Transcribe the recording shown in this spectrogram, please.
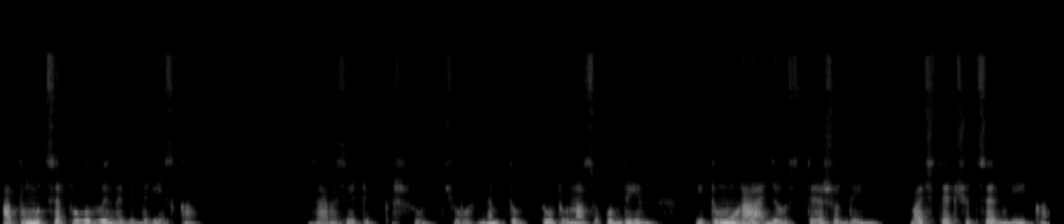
а тому це половина відрізка. Зараз я підпишу чорним. Тут, тут у нас 1, і тому радіус теж 1. Бачите, якщо це двійка.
